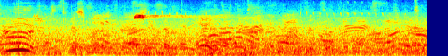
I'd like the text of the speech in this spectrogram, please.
Dude! Miss Murray.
